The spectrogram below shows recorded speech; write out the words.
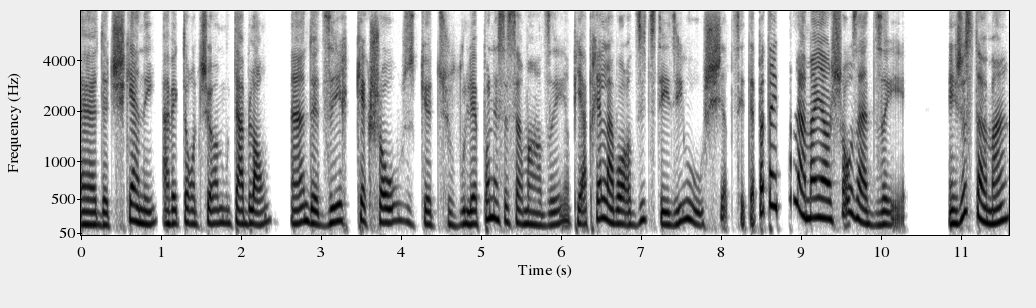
euh, de chicaner avec ton chum ou ta blonde Hein, de dire quelque chose que tu ne voulais pas nécessairement dire. Puis après l'avoir dit, tu t'es dit, oh shit, c'était peut-être pas la meilleure chose à dire. Et justement,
